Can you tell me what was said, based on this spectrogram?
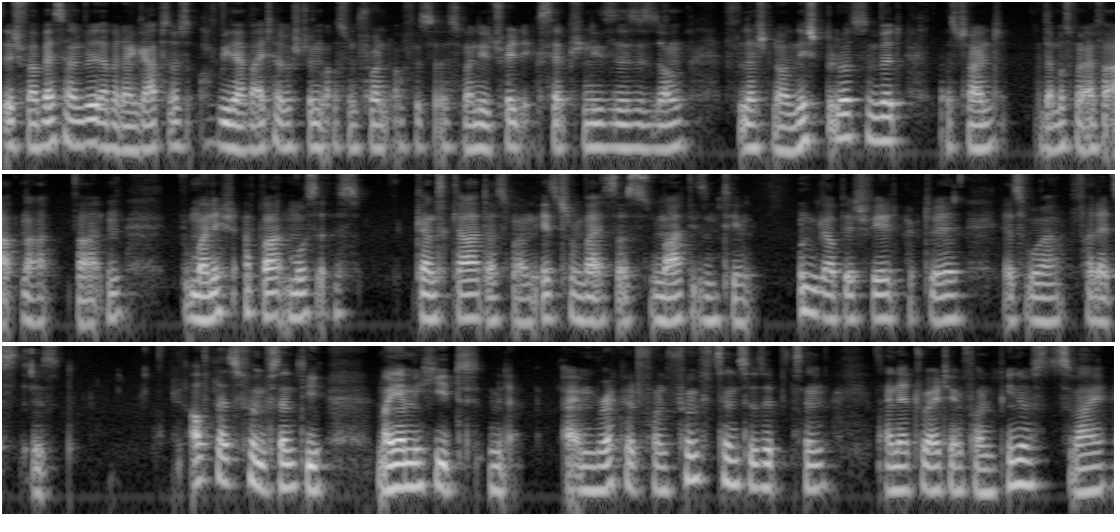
sich verbessern will, aber dann gab es auch wieder weitere Stimmen aus dem Front Office, dass man die Trade Exception diese Saison vielleicht noch nicht benutzen wird. Das scheint, da muss man einfach abwarten. Wo man nicht abwarten muss, ist ganz klar, dass man jetzt schon weiß, dass Smart diesem Team unglaublich fehlt, aktuell, jetzt wo er verletzt ist. Auf Platz 5 sind die Miami Heat mit einem Record von 15 zu 17, ein Net Rating von minus 2,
